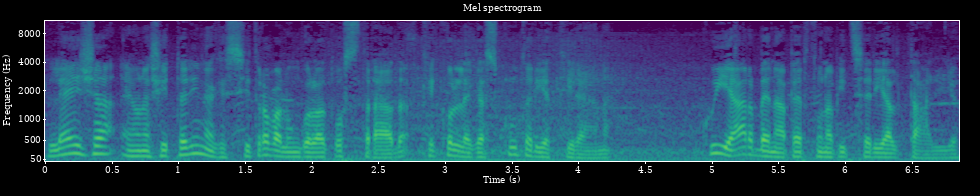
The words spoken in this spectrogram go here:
Leja è una cittadina che si trova lungo l'autostrada che collega Scutari a Tirana. Qui Arben ha aperto una pizzeria al taglio,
